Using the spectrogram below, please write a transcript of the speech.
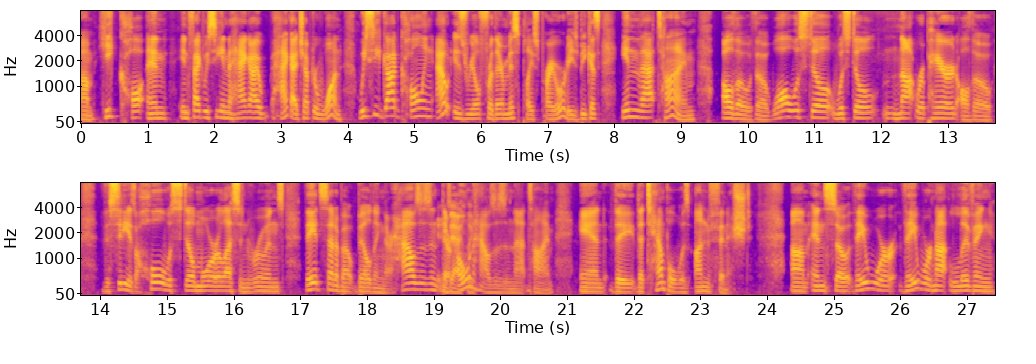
Um, he call and in fact we see in Haggai Haggai chapter one we see God calling out Israel for their misplaced priorities because in that time although the wall was still was still not repaired although the city as a whole was still more or less in ruins they had set about building their houses and their own houses in that time and the the temple was unfinished um, and so they were they were not living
